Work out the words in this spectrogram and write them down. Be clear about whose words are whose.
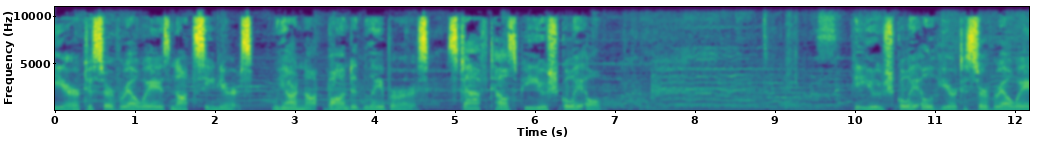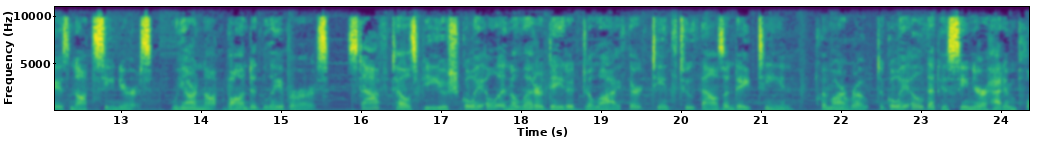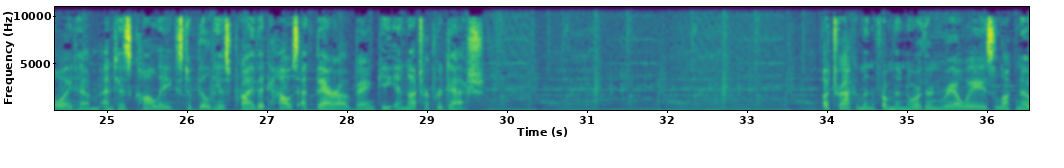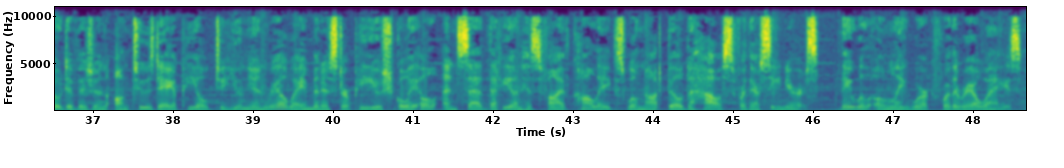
Speaker 1: Here to serve railways not seniors, we are not bonded labourers, staff tells Piyush Goyal. Piyush Goyal here to serve railways not seniors, we are not bonded labourers, staff tells Piyush Goyal in a letter dated July 13, 2018. Kumar wrote to Goyal that his senior had employed him and his colleagues to build his private house at Barabanki in Uttar Pradesh. A trackman from the Northern Railway's Lucknow division on Tuesday appealed to Union Railway Minister Piyush Goyal and said that he and his five colleagues will not build a house for their seniors, they will only work for the railways.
